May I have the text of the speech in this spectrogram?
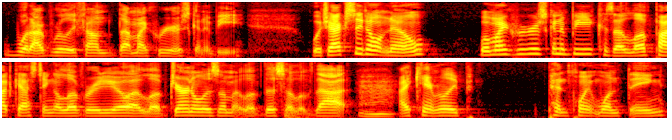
what I've really found that my career is going to be. Which I actually don't know what my career is going to be because I love podcasting, I love radio, I love journalism, I love this, I love that. Mm-hmm. I can't really p- pinpoint one thing,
